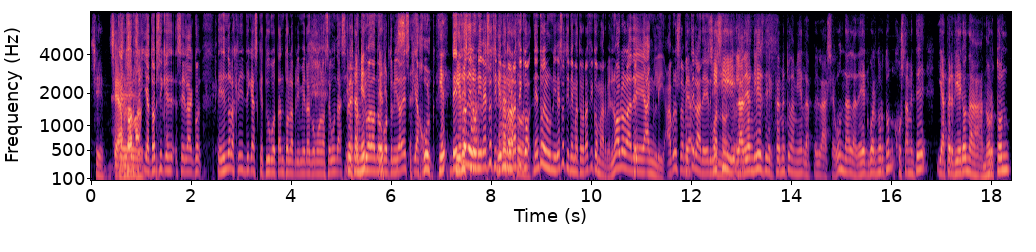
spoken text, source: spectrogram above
sí. Se Y a, sí- y a Thor sí que se la. co- Teniendo las críticas que tuvo tanto la primera como la segunda, se Pero le también continuado dando el- oportunidades. Y a Hulk. Dentro del universo cinematográfico. Dentro del universo cinematográfico Marvel. No hablo la de Ang Lee, hablo solamente Pero- la de Edward Sí, sí, Norton. la de Ang Lee es directamente una mierda. Pero la segunda, la de Edward Norton, justamente ya perdieron a Norton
